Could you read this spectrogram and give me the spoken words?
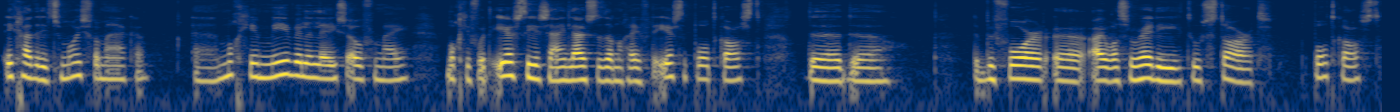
Ik ga er iets moois van maken. Uh, mocht je meer willen lezen over mij, mocht je voor het eerst hier zijn, luister dan nog even de eerste podcast. De, de, de Before uh, I Was Ready to Start podcast.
